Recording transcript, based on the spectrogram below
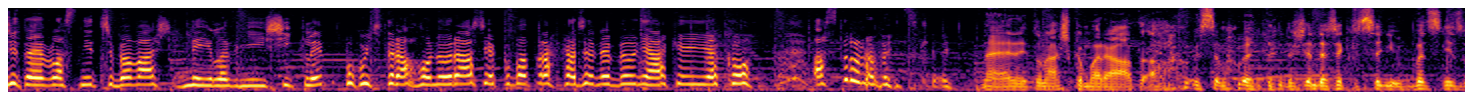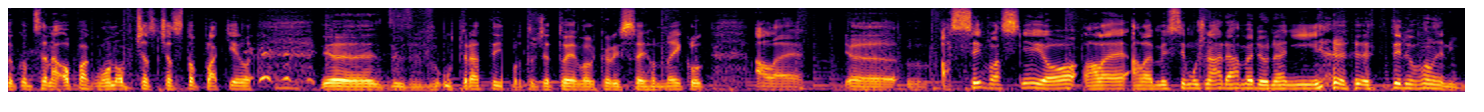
Takže to je vlastně třeba váš nejlevnější klip, pokud teda honorář Jakuba Prachaře nebyl nějaký jako astronomický. Ne, je to náš kamarád a my se máme, že neřekl se vůbec nic, dokonce naopak on občas často platil e, v útraty, protože to je velkorysý hodný kluk, ale e, asi vlastně jo, ale, ale my si možná dáme do daní ty dovolený.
